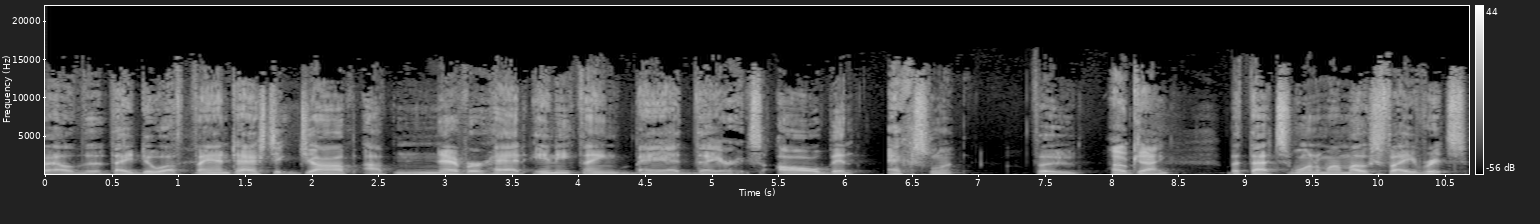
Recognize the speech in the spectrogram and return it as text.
Well, they do a fantastic job. I've never had anything bad there. It's all been excellent food. Okay. But that's one of my most favorites.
